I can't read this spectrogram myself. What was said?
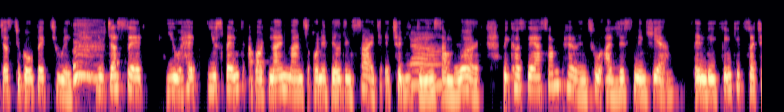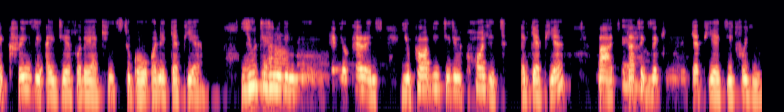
just to go back to it. You've just said you had you spent about nine months on a building site actually Yeah. doing some work because there are some parents who are listening here and they think it's such a crazy idea for their kids to go on a gap year. You didn't Yeah. even and your parents, you probably didn't call it a gap year, but that's exactly what a gap year did for you.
